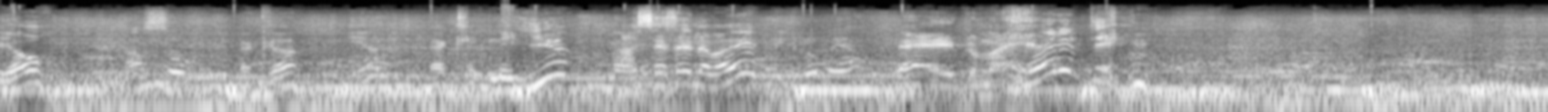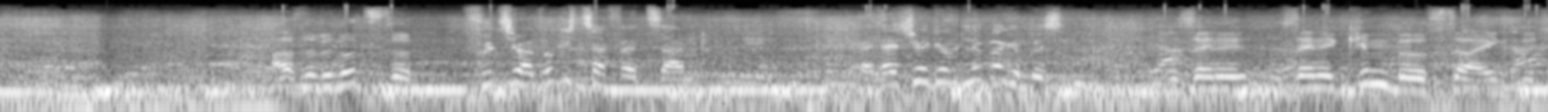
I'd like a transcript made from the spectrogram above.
Ja auch? Ach so. Ja klar. Hier? Ja klar. Ne, hier? Hast du jetzt einen dabei? Ich glaube ja. Ey, komm mal her, das Ding. Also benutzt du. Fühlt sich mal wirklich zerfetzt an. Jetzt hätte ich mir die Lippe gebissen. Das ist seine, das Kimbürste eigentlich.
